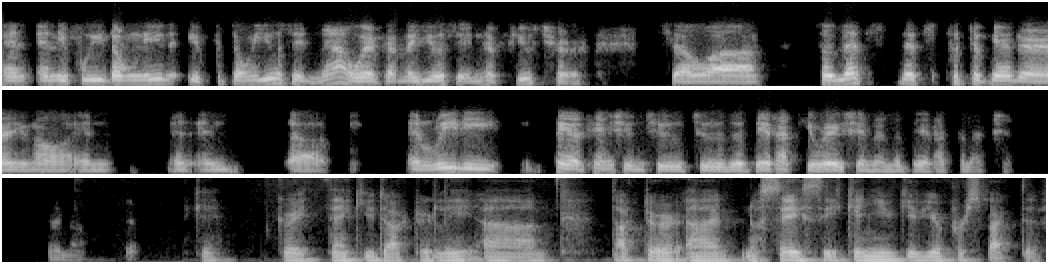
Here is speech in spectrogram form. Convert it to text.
And, and if we don't need, if we don't use it now, we're going to use it in the future. So, uh, so let's let's put together, you know, and and and uh, and really pay attention to to the data curation and the data collection right now. Yeah. Okay, great. Thank you, Dr. Li. Um, Dr. Uh, Nsoesie, can you give your perspective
